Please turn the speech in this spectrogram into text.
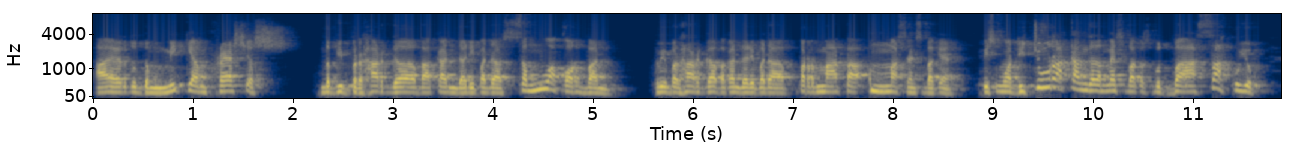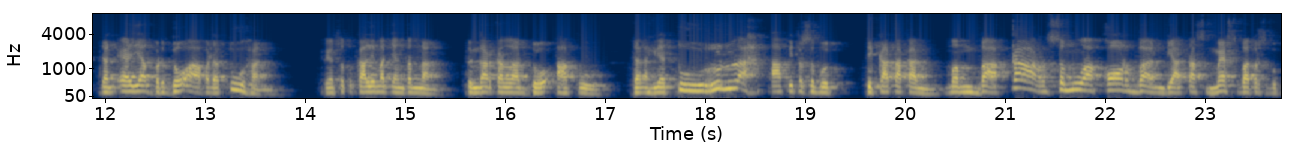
Air itu demikian precious, lebih berharga bahkan daripada semua korban, lebih berharga bahkan daripada permata emas dan sebagainya. Tapi semua dicurahkan dalam mesbah tersebut basah kuyup dan Elia berdoa pada Tuhan dengan satu kalimat yang tenang, dengarkanlah doaku dan akhirnya turunlah api tersebut. Dikatakan membakar semua korban di atas mesbah tersebut.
